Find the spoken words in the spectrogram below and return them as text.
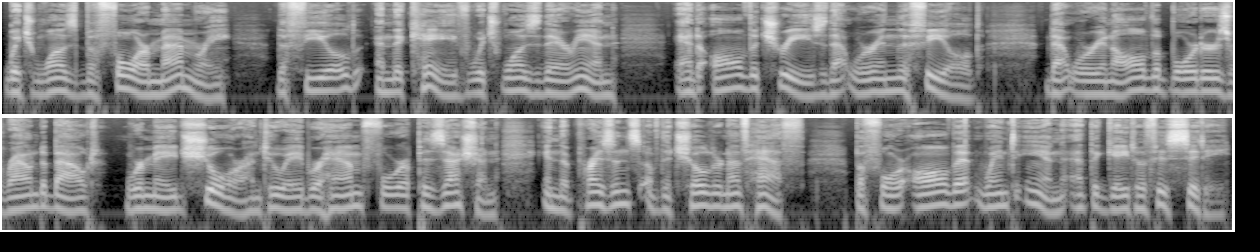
which was before Mamre, the field and the cave which was therein, and all the trees that were in the field, that were in all the borders round about, were made sure unto Abraham for a possession in the presence of the children of Heth, before all that went in at the gate of his city.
